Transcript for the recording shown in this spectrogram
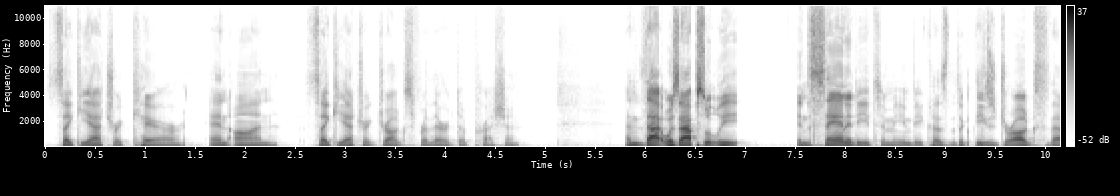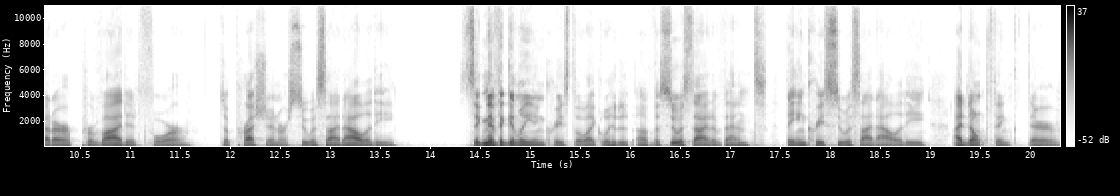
psychiatric care and on psychiatric drugs for their depression. And that was absolutely insanity to me because the, these drugs that are provided for depression or suicidality significantly increase the likelihood of a suicide event. They increase suicidality. I don't think they're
